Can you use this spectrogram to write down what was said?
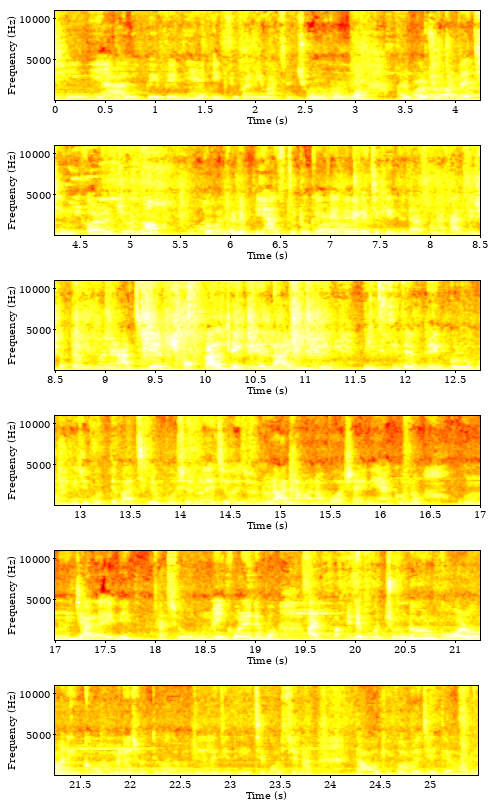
ঝিঙে, আলু, পেঁপে দিয়ে একটুখানি মাছের ঝোল করব। আর কচু পাতায় চিংড়ি করার জন্য। তো এখানে পেঁয়াজ দুটোকে কেটে রেখেছি, কিন্তু দেখো না, কালকে মানে আজকে সকাল থেকে লাইন নেই। মিক্সিতে ব্লেন্ড করব, কোনো কিছু করতে পারছি না, বসে রয়েছে, ওই জন্য রান্না বান্না বসাইনি এখনও উনুন জ্বালাইনি আসলে উনুনেই করে নেব। আর বাইরে প্রচণ্ড গরম, আর গরমে না সত্যি কথা বলতে গেলে যেতে ইচ্ছে করছে না। তাও কি করব, যেতে হবে।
